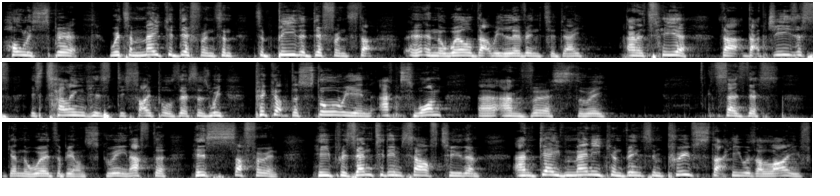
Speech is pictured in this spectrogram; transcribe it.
Holy Spirit, we're to make a difference and to be the difference that, in the world that we live in today. And it's here that, that Jesus is telling his disciples this as we pick up the story in Acts 1 uh, and verse 3. It says this Again, the words will be on screen. After his suffering, he presented himself to them and gave many convincing proofs that he was alive.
